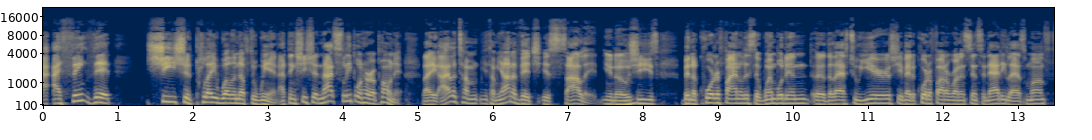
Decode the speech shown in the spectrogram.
I, I think that she should play well enough to win. I think she should not sleep on her opponent. Like Ajla Tom- Tomljanovic is solid. You know, mm-hmm. she's been a quarterfinalist at Wimbledon uh, the last two years. She made a quarterfinal run in Cincinnati last month.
